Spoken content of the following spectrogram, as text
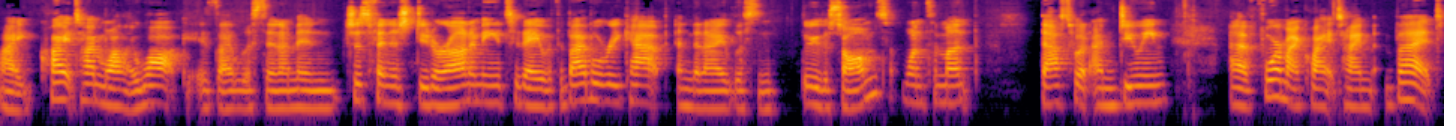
my quiet time while I walk is I listen. I'm in just finished Deuteronomy today with the Bible recap, and then I listen through the Psalms once a month. That's what I'm doing uh, for my quiet time. But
